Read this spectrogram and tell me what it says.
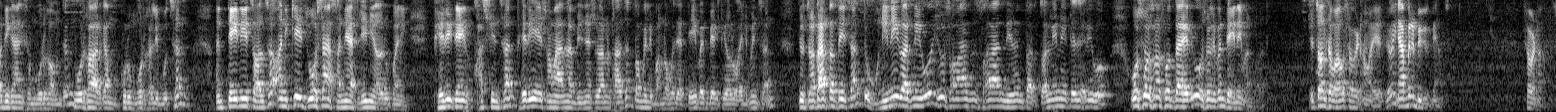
अधिकांश मूर्ख हुन्छन् मूर्खहरूका कुरो मूर्खले बुझ्छन् अनि त्यही नै चल्छ। अनि केही जोसा सन्यास लिनेहरू पनि। फेरि त्यहीँ खस्किन्छन् फेरि यही समाजमा बिजनेस गर्न थाल्छन् तपाईँले भन्नु खोजेको त्यही व्यक्तिहरू अहिले पनि छन्। त्यो जताततै छन् त्यो हुने नै गर्ने हो यो समाज समाज निरन्तर चल्ने नै त्यसरी हो। ओसोसँग सोद्धाखेरि ओसोले पनि त्यही नै भन्नुभएको थियो यो चल्छ बाबु सबै ठाउँमा हेर्थ्यो यहाँ पनि विकृति आउँछ। सबै ठाउँमा आउँछ।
